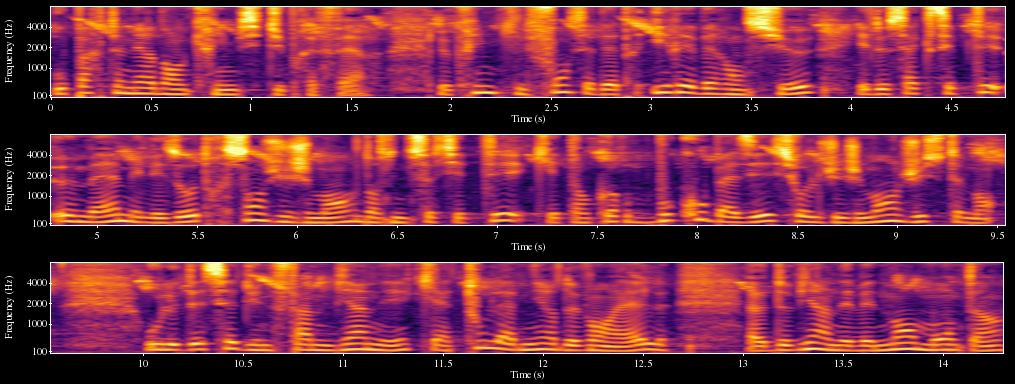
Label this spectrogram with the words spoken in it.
ou partenaires dans le crime, si tu préfères. Le crime qu'ils font, c'est d'être irrévérencieux et de s'accepter eux-mêmes et les autres sans jugement dans une société qui est encore beaucoup basée sur le jugement, justement où le décès d'une femme bien née qui a tout l'avenir devant elle euh, devient un événement mondain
